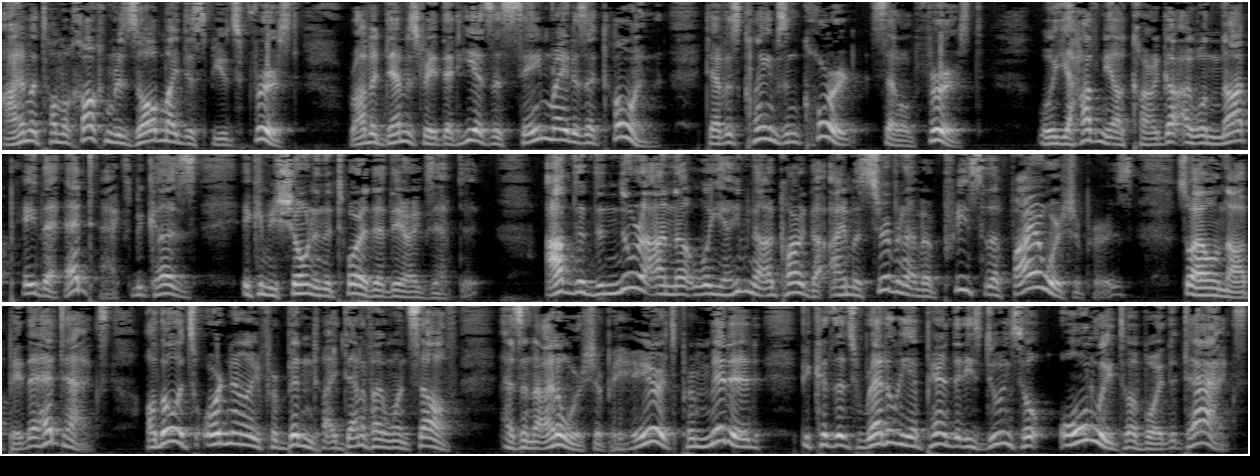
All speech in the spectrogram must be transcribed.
I am a Talmud Chacham. Resolve my disputes first. Rava demonstrate that he has the same right as a Kohen to have his claims in court settled first. Well, Yahavni al Karga, I will not pay the head tax because it can be shown in the Torah that they are exempted. Avda denura anna well Yahavni al Karga, I am a servant of a priest of the fire worshippers, so I will not pay the head tax. Although it's ordinarily forbidden to identify oneself as an idol worshiper. Here it's permitted because it's readily apparent that he's doing so only to avoid the tax.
